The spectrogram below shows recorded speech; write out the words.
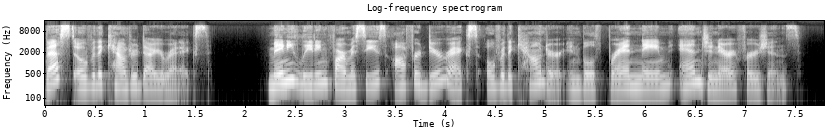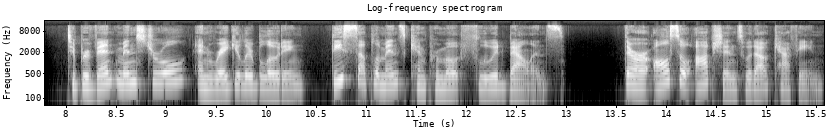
Best over the counter diuretics. Many leading pharmacies offer Durex over the counter in both brand name and generic versions. To prevent menstrual and regular bloating, these supplements can promote fluid balance. There are also options without caffeine.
